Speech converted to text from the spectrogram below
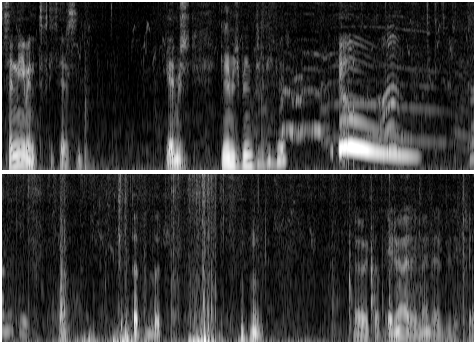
Sen niye beni tiftiklersin? Gelmiş gelmiş beni tiftikler. Kabuk yiyor. Çok tatlılar. ver bakalım. Elime ver elime ver direkt ya.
